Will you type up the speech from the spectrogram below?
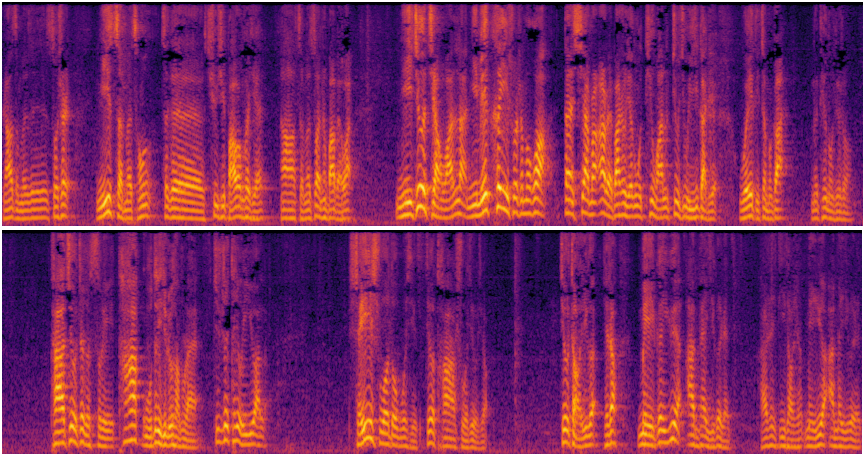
然后怎么做事儿，你怎么从这个区区八万块钱啊，怎么赚成八百万？你就讲完了，你没刻意说什么话，但下面二百八十个员工听完了就就一感觉，我也得这么干，能听懂就说，他就这个思维，他骨子里就流淌出来，就是他有意愿了，谁说都不行，就他说就有效，就找一个写上。每个月安排一个人，还是第一条线每月安排一个人，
